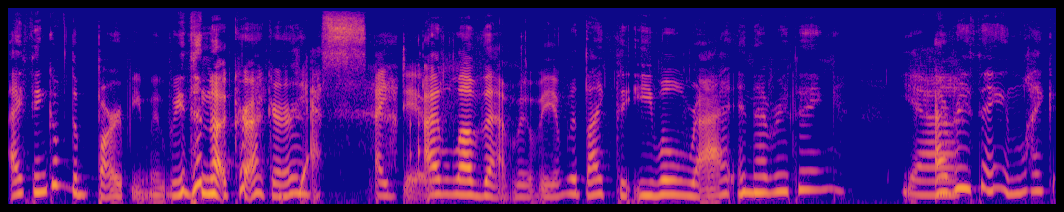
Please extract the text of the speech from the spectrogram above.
I think of the Barbie movie, The Nutcracker. Yes, I do. I love that movie with like the evil rat and everything. yeah. Everything like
